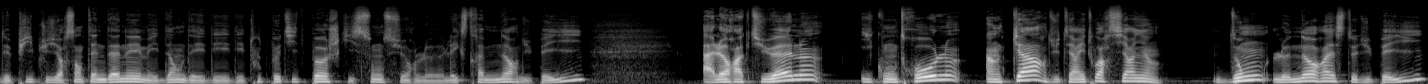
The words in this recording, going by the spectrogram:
depuis plusieurs centaines d'années, mais dans des, toutes petites poches qui sont sur l'extrême nord du pays. À l'heure actuelle, ils contrôlent un quart du territoire syrien, dont le nord-est du pays,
